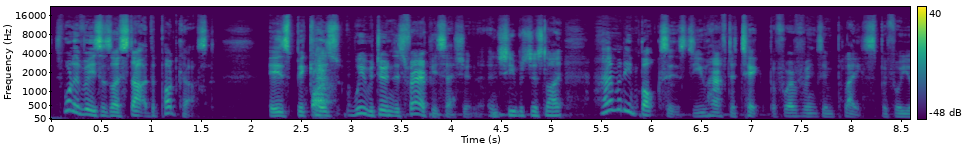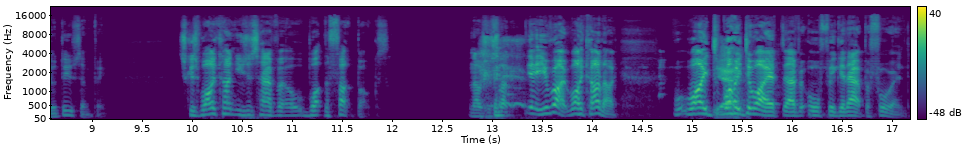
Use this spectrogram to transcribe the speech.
It's one of the reasons I started the podcast, is because we were doing this therapy session, and she was just like, "How many boxes do you have to tick before everything's in place before you'll do something?" She goes, "Why can't you just have a what the fuck box?" And I was just like, "Yeah, you're right. Why can't I? Why Yeah. why do I have to have it all figured out beforehand?"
